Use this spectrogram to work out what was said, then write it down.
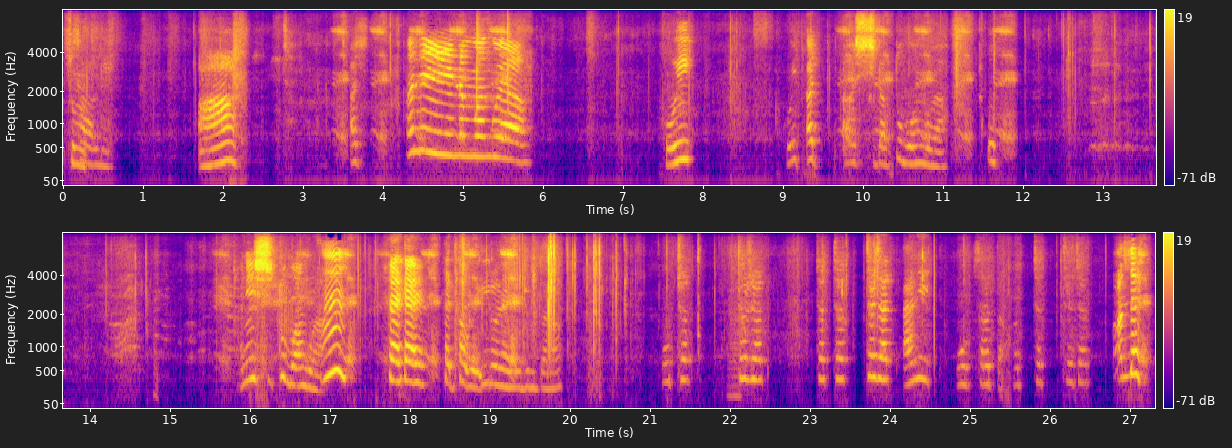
잠만 이상하게 아 아 아니 너무한 거야 거의 거의 아 아씨 나 또 뭐 한 거야? 어. 아니 씨 또 뭐 한 거야? 음 다왜 이러냐 요즘 따라. 오차 차샷 차차 차샷 아니 오 살았다. 아, 차 차샷 안돼.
